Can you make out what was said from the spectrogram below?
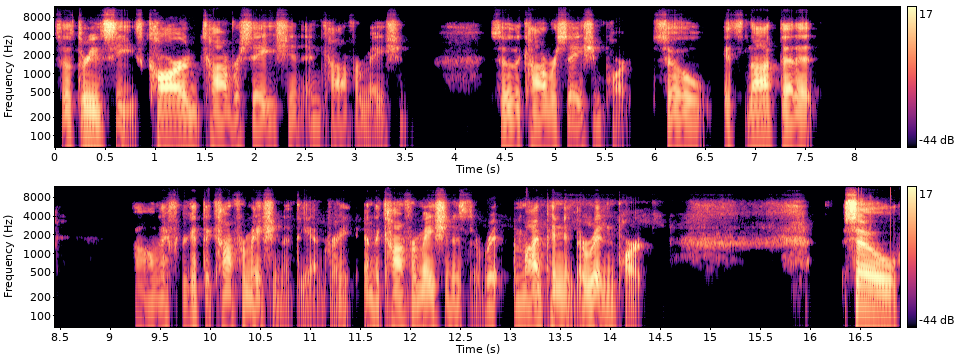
So three C's, card, conversation, and confirmation. So the conversation part. So it's not that it, um, they forget the confirmation at the end, right? And the confirmation is the written, in my opinion, the written part. So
